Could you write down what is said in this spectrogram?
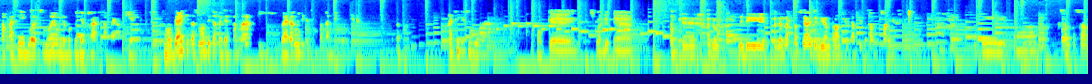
makasih buat semua yang udah bekerja keras sampai akhir. Semoga kita semua bisa kerjasama di bareng di kesempatan berikutnya. Terima kasih semua. Oke, selanjutnya. Oke, aduh, jadi agak nervous ya jadi yang terakhir nanti pesan-pesannya. Tapi uh, pesan-pesan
